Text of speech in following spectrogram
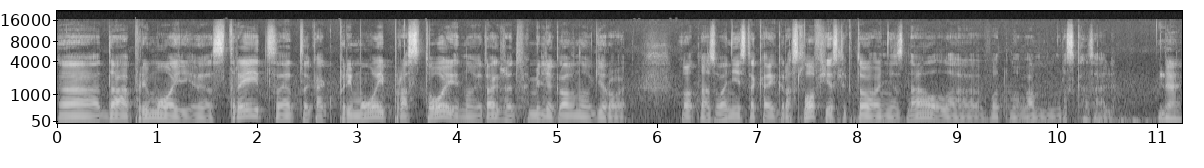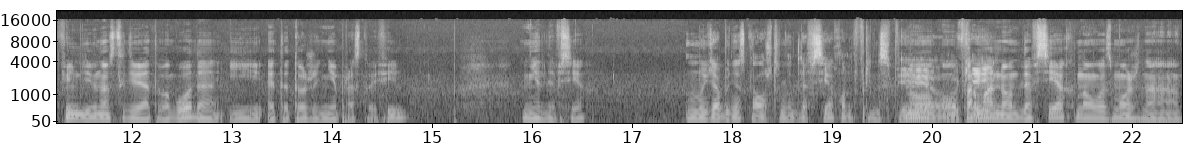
А, да, прямой. Стрейт это как прямой, простой, но и также это фамилия главного героя. Вот, название есть такая игра слов. Если кто не знал, а, вот мы вам рассказали. Да, фильм 99 года, и это тоже непростой фильм. Не для всех. Ну, я бы не сказал, что не для всех, он, в принципе, Ну, окей. формально он для всех, но, возможно,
